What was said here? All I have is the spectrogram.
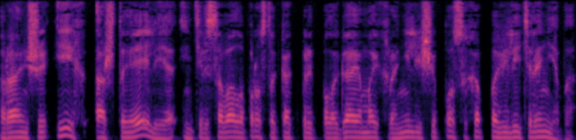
Раньше их Аштеэлия интересовало просто как предполагаемое хранилище посоха Повелителя Неба.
